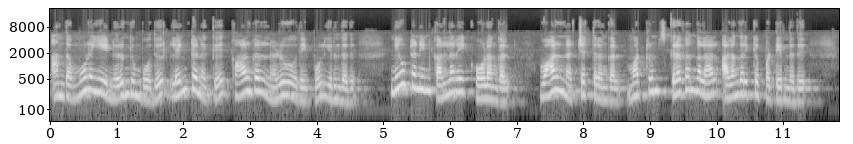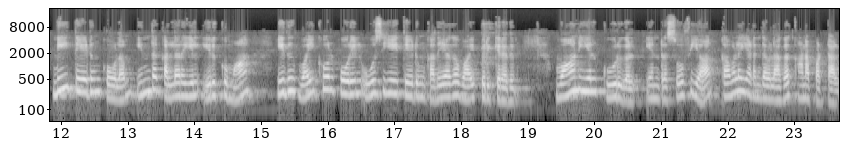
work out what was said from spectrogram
அந்த மூளையை நெருங்கும்போது லெங்டனுக்கு கால்கள் நழுவுவதைப் போல் இருந்தது. நியூட்டனின் கல்லறை கோலங்கள் வால் நட்சத்திரங்கள் மற்றும் கிரகங்களால் அலங்கரிக்கப்பட்டிருந்தது. நீ தேடும் கோலம் இந்த கல்லறையில் இருக்குமா? இது வைக்கோல் போரில் ஊசியை தேடும் கதையாக வாய்ப்பிருக்கிறது. வானியல் கூறுகள் என்ற சோஃபியா கவலையடைந்தவளாக காணப்பட்டாள்.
